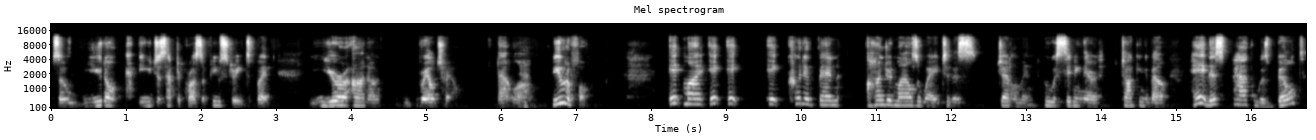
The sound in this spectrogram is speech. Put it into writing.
So you don't, you just have to cross a few streets, but you're on a rail trail that long. Yeah. Beautiful. It might, it, it, it could have been a 100 miles away to this gentleman who was sitting there talking about, hey, this path was built.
